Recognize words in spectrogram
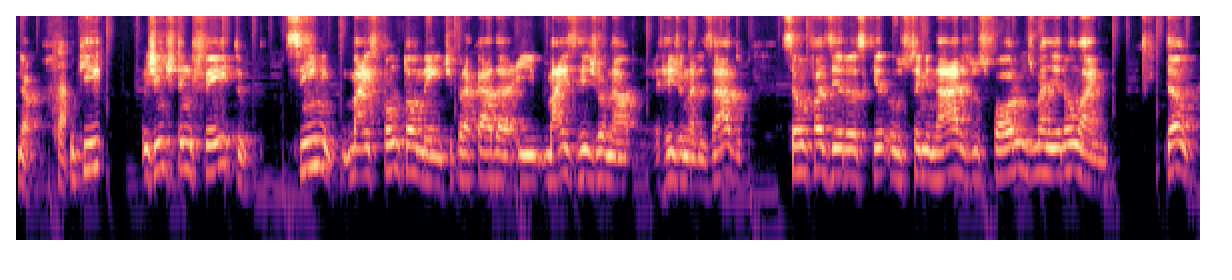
Não. Tá. O que a gente tem feito, sim, mais pontualmente para cada e mais regional, regionalizado, são fazer as, os seminários, os fóruns de maneira online. Então,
